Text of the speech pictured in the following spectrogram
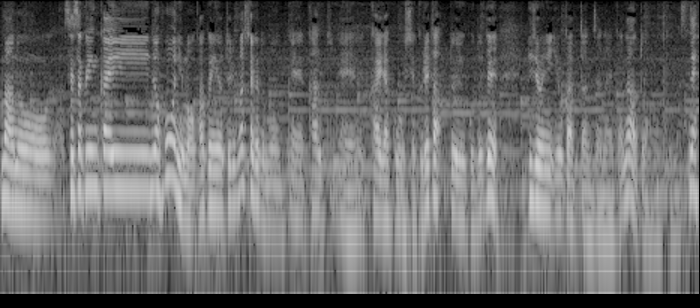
まあ、あの制作委員会の方にも確認を取りましたけども、えーえー、快諾をしてくれたということで非常に良かったんじゃないかなと思っていますね。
